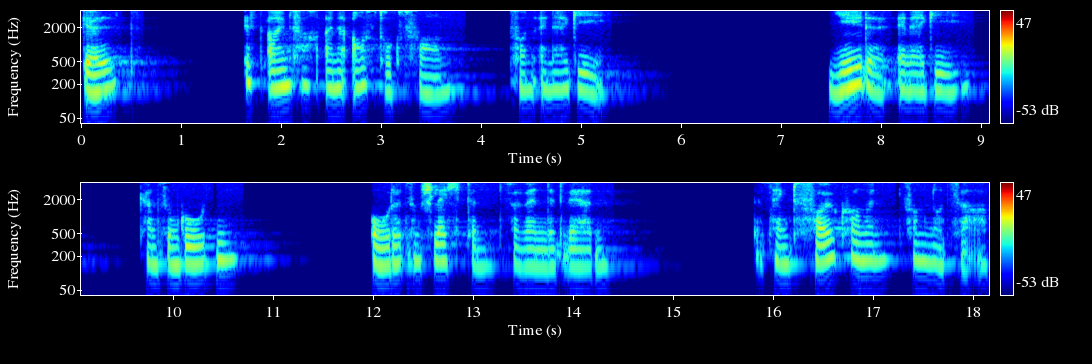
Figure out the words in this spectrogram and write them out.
Geld ist einfach eine Ausdrucksform von Energie. Jede Energie kann zum Guten oder zum Schlechten verwendet werden. Das hängt vollkommen vom Nutzer ab.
